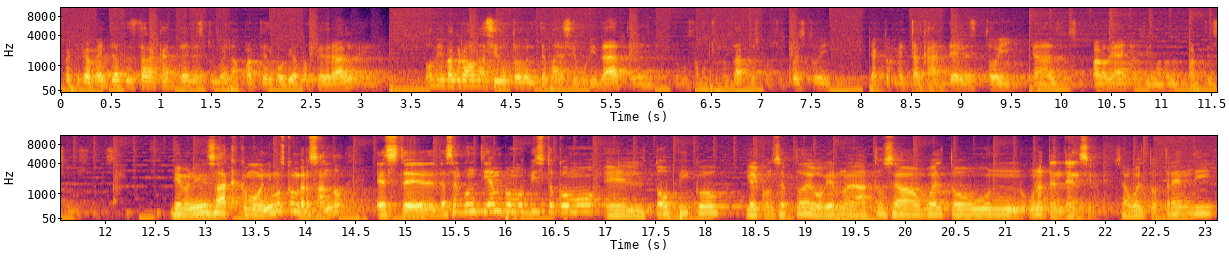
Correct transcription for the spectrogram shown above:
Prácticamente antes de estar acá en Dell estuve en la parte del gobierno federal. Eh, todo mi background ha sido todo el tema de seguridad. Eh, me gustan mucho los datos, por supuesto, y, actualmente acá en Dell estoy ya desde hace un par de años llevando la parte de soluciones. Bienvenido Isaac, como venimos conversando, este, desde hace algún tiempo hemos visto cómo el tópico y el concepto de gobierno de datos se ha vuelto un, una tendencia, se ha vuelto trendy,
